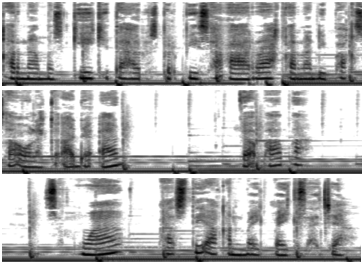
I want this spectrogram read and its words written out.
Karena meski kita harus berpisah arah karena dipaksa oleh keadaan, gak apa-apa. Semua pasti akan baik-baik saja.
